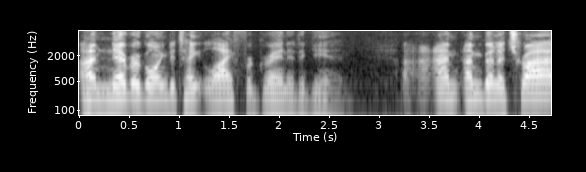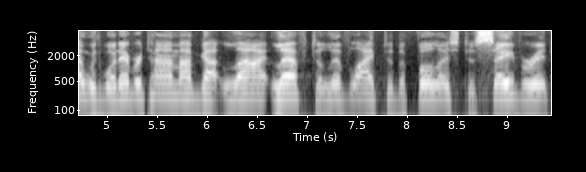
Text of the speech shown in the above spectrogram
I'm never going to take life for granted again. I, am I'm going to try with whatever time I've got li- left to live life to the fullest, to savor it,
